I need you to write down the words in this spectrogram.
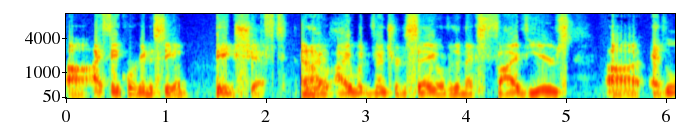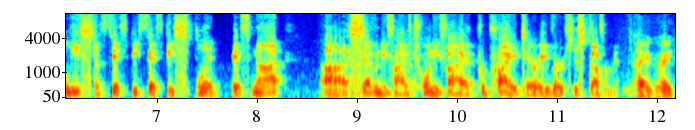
Uh, I think we're going to see a big shift. And I, I, would venture to say over the next five years, uh, at least a 50 50 split, if not uh, 75 25 proprietary versus government. I agree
